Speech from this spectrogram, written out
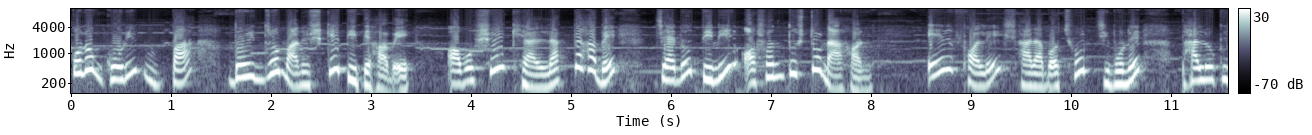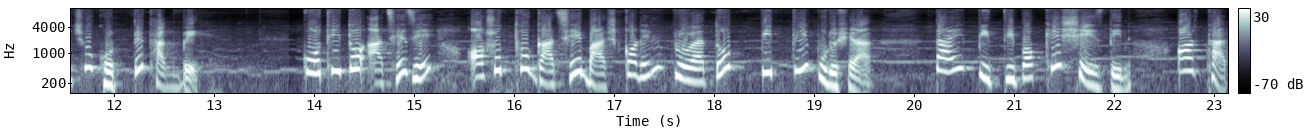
কোনো গরিব বা দরিদ্র মানুষকে দিতে হবে। অবশ্যই খেয়াল রাখতে হবে যেন তিনি অসন্তুষ্ট না হন। এর ফলে সারা বছর জীবনে ভালো কিছু ঘটতে থাকবে। কথিত আছে যে অশ্বত্থ গাছে বাস করেন প্রয়াত পিতৃপুরুষেরা। তাই পিতৃপক্ষের শেষ দিন। অর্থাৎ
